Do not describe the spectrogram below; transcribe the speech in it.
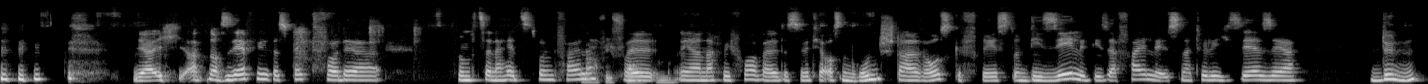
ja, ich habe noch sehr viel Respekt vor der 15er Headström-Pfeile. Nach wie vor. Weil, mhm. ja, nach wie vor, weil das wird ja aus dem Rundstahl rausgefräst und die Seele dieser Pfeile ist natürlich sehr, sehr dünn,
